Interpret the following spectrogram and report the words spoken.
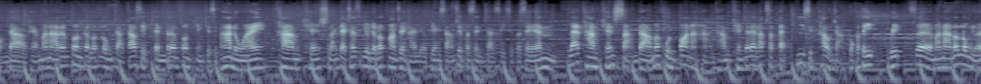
2 ดาว แถมมานาเริ่มต้นก็ลดลงจาก 90 เป็นเริ่มต้นเพียง 75 หน่วย Time Kench หลังจากใช้สกิลจะลดความเสียหายเหลือเพียง 30%จาก 40%และ Time Ken 3 ดาว เมื่อคุณป้อนอาหาร Time Ken จะได้รับสเตต20 เท่าจากปกติ Wither มานานลดลงเหลือ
